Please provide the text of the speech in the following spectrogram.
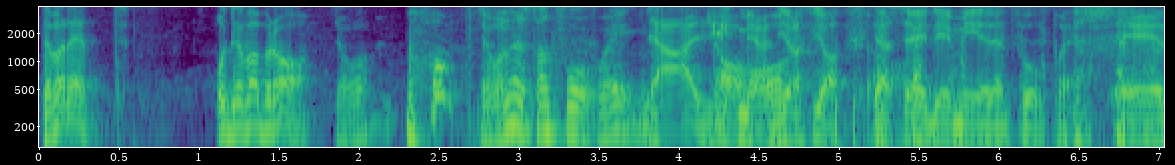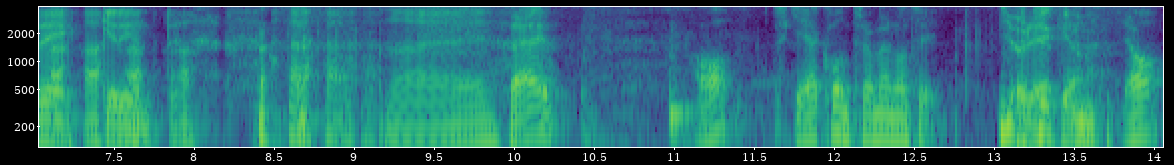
Det var rätt. Och det var bra. Ja, det var nästan två poäng. Ja, ja. Ja, ja, jag säger det är mer än två poäng. Det räcker inte. Nej. Nej, Ja, ska jag kontra med någonting? gör Det det. tycker jag. Ja,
